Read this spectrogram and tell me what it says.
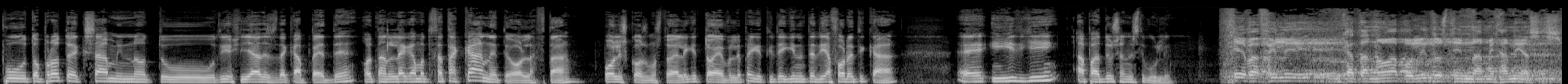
που το πρώτο εξάμεινο του 2015, όταν λέγαμε ότι θα τα κάνετε όλα αυτά, πολλοί κόσμος το έλεγε, το έβλεπε γιατί δεν γίνεται διαφορετικά, ε, οι ίδιοι απαντούσαν στη Βουλή. Κύριε Βαφίλη, κατανοώ απολύτως την αμηχανία σας.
